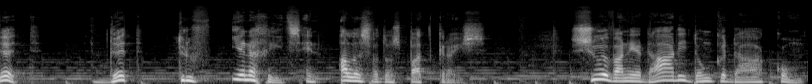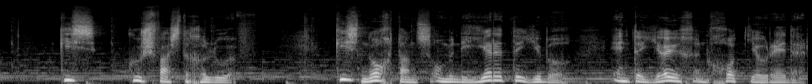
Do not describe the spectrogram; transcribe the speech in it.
dit dit troef enigiets en alles wat ons pad kruis. So wanneer daardie donker dae kom, kies koersvaste geloof. Kies nogtans om in die Here te jubel en te juig in God jou redder.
